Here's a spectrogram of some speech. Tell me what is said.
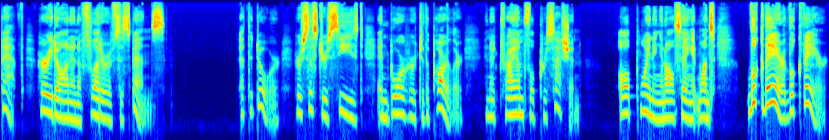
Beth hurried on in a flutter of suspense. At the door, her sisters seized and bore her to the parlor in a triumphal procession, all pointing and all saying at once, Look there, look there.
